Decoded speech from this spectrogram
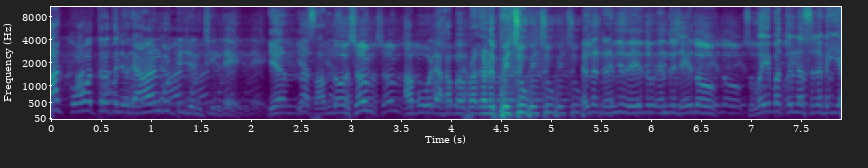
ആ ഗോത്രത്തിൽ ഒരു ആൺകുട്ടി ജനിച്ചില്ലേ? എന്ന സന്തോഷം അബൂലഹബ പ്രകടിപ്പിച്ചു. എന്നിട്ട് എന്ത് ചെയ്തു? എന്ത് ചെയ്തു? സുവൈബത്തുൽ അസ്ലബിയ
